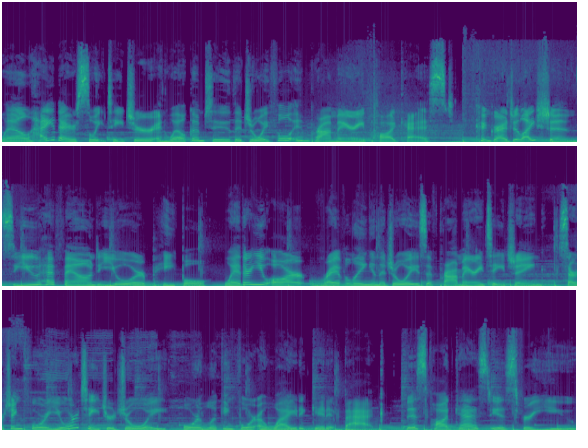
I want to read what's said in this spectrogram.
Well, hey there, sweet teacher, and welcome to the Joyful in Primary podcast. Congratulations, you have found your people. Whether you are reveling in the joys of primary teaching, searching for your teacher joy, or looking for a way to get it back, this podcast is for you.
